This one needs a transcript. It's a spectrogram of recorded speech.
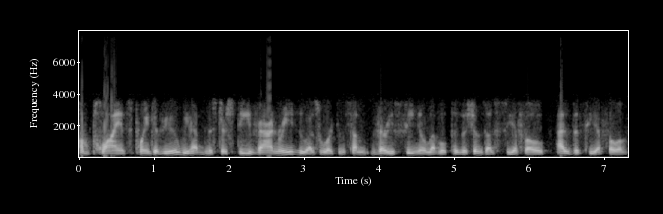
compliance point of view, we have Mr. Steve Vanry, who has worked in some very senior level positions as CFO, as the CFO of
